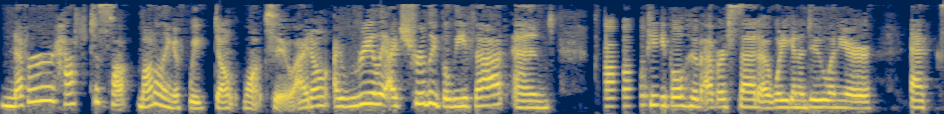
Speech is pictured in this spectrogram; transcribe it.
never have to stop modeling if we don't want to. I don't, I really, I truly believe that. And people who've ever said, oh, what are you going to do when you're X,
